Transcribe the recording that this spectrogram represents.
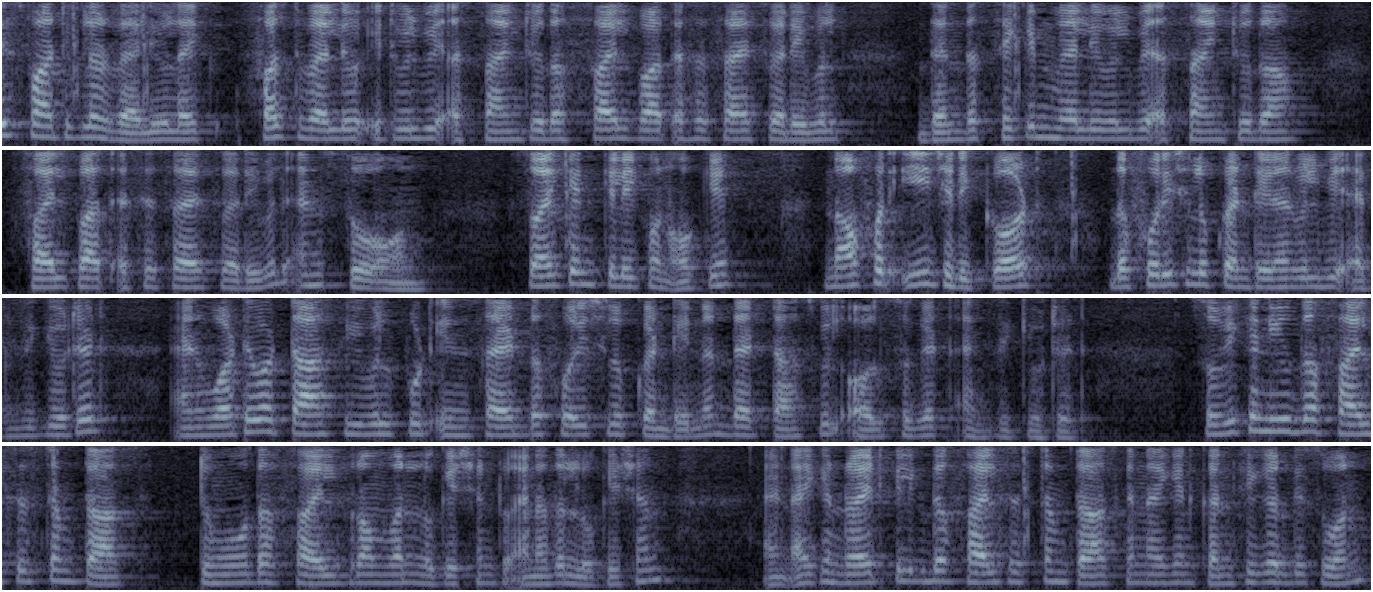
this particular value like first value it will be assigned to the file path SSIS variable then the second value will be assigned to the file path SSIS variable and so on so I can click on OK now for each record the for each loop container will be executed and whatever task you will put inside the for each loop container that task will also get executed. So we can use the file system task to move the file from one location to another location and I can right click the file system task and I can configure this one.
